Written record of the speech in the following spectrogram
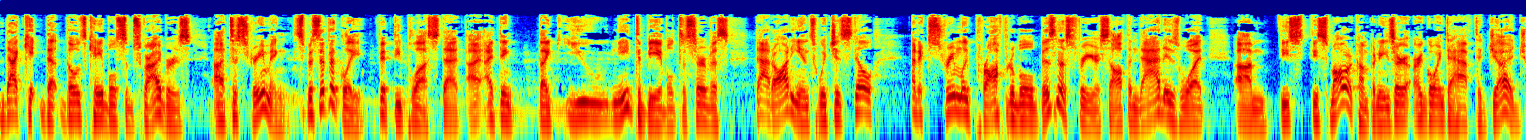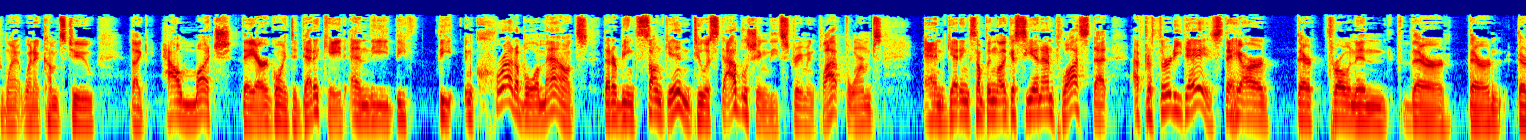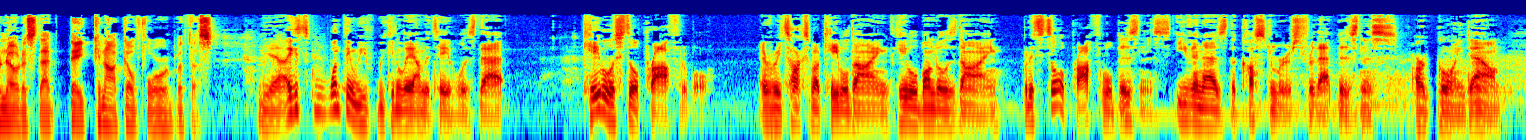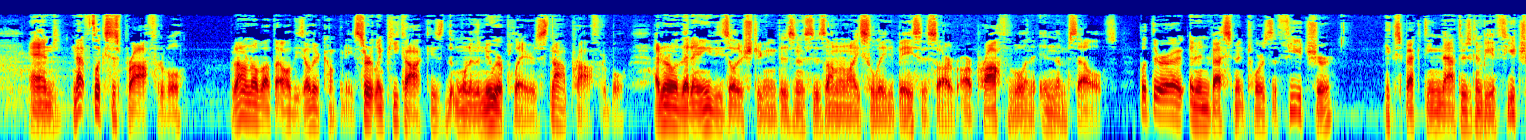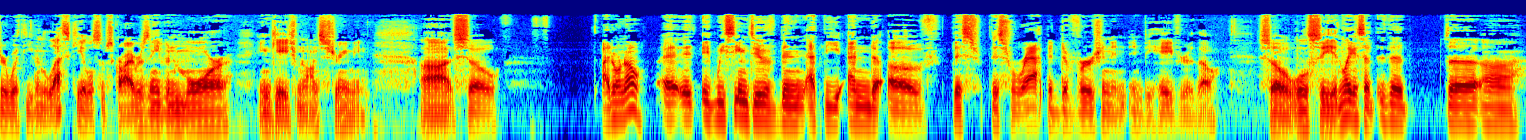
that, that those cable subscribers, uh, to streaming, specifically 50 plus that I, I think like you need to be able to service that audience, which is still an extremely profitable business for yourself. And that is what, um, these, these smaller companies are, are going to have to judge when, when it comes to like how much they are going to dedicate and the, the, the incredible amounts that are being sunk into establishing these streaming platforms and getting something like a CNN plus that after 30 days, they are, they're throwing in their, their, their notice that they cannot go forward with this. Yeah, I guess one thing we we can lay on the table is that cable is still profitable. Everybody talks about cable dying. The cable bundle is dying, but it's still a profitable business, even as the customers for that business are going down. And Netflix is profitable, but I don't know about the, all these other companies. Certainly Peacock is the, one of the newer players. It's not profitable. I don't know that any of these other streaming businesses on an isolated basis are, are profitable in, in themselves. But they're an investment towards the future expecting that there's going to be a future with even less cable subscribers and even more engagement on streaming. Uh, so I don't know. It, it, we seem to have been at the end of this this rapid diversion in, in behavior, though. So we'll see. And like I said, the the uh,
